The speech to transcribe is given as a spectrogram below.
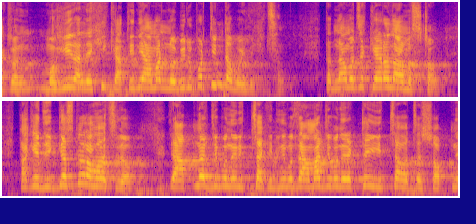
একজন মহিলা লেখিকা, তিনি আমার নবীর উপর তিনটা বই লিখেছেন। তার নাম হচ্ছে ক্যারন আর্মস্ট্রং। তাকে জিজ্ঞেস করা হয়েছিল যে, আপনার জীবনের ইচ্ছা কি? তিনি বলছে, আমার জীবনের একটাই ইচ্ছা হচ্ছে স্বপ্নে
